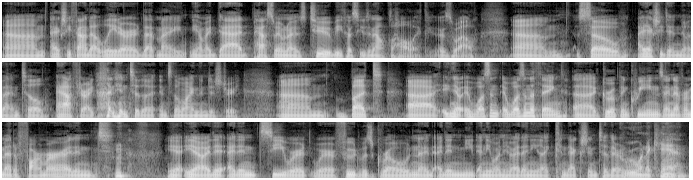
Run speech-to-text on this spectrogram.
um, I actually found out later that my you know my dad passed away when I was two because he was an alcoholic as well. Um, so I actually didn't know that until after I got into the into the wine industry. Um, but uh, you know, it wasn't it wasn't a thing. Uh, grew up in Queens. I never met a farmer. I didn't. Yeah, you know, I didn't. I didn't see where where food was grown. I, I didn't meet anyone who had any like connection to their grew in a can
